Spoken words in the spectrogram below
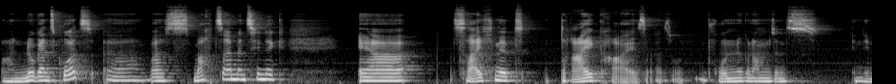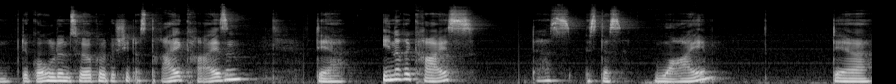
Und nur ganz kurz, äh, was macht Simon Sinek? Er zeichnet drei Kreise. Also im Grunde genommen sind es in dem The Golden Circle besteht aus drei Kreisen. Der innere Kreis, das ist das Why. Der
